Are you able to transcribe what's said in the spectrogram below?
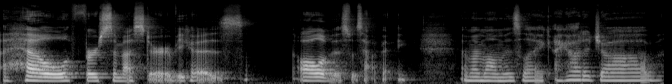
a hell first semester because all of this was happening. And my mom was like, I got a job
